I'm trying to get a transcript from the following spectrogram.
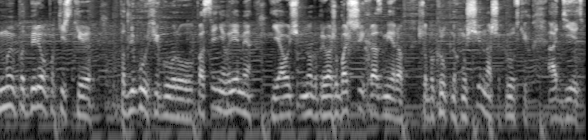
мы подберем практически под любую фигуру. В последнее время я очень много привожу больших размеров, чтобы крупных мужчин наших русских одеть.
